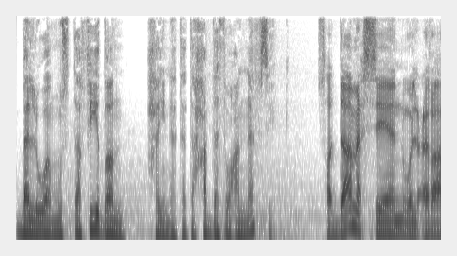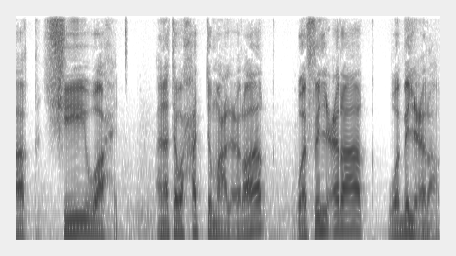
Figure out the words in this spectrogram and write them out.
بل ومستفيضا حين تتحدث عن نفسك. صدام حسين والعراق شيء واحد. أنا توحدت مع العراق وفي العراق وبالعراق.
